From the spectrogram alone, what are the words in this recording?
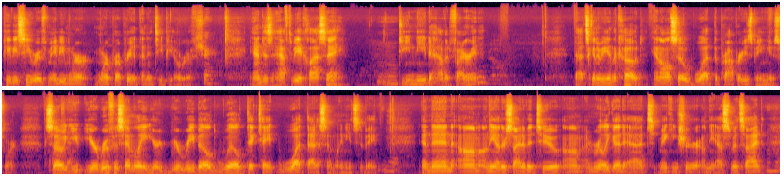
PVC roof may be more more appropriate than a TPO roof. Sure. And does it have to be a Class A? Do you need to have it fire rated? That's going to be in the code, and also what the property is being used for. So Gotcha. you, your roof assembly, your your rebuild will dictate what that assembly needs to be. Yeah. And then um, on the other side of it too, um, I'm really good at making sure on the estimate side Mm-hmm.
